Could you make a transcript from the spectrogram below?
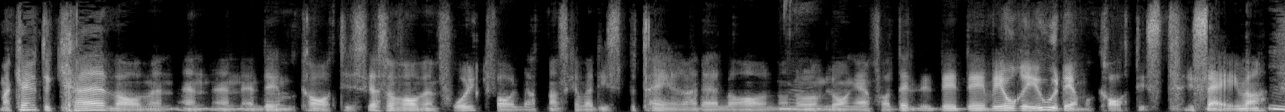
man kan ju inte kräva av en, en, en demokratisk, alltså av en folkvald att man ska vara disputerad eller ha någon mm. lång, erfarenhet. Det, det, det vore odemokratiskt i sig. Va? Mm.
